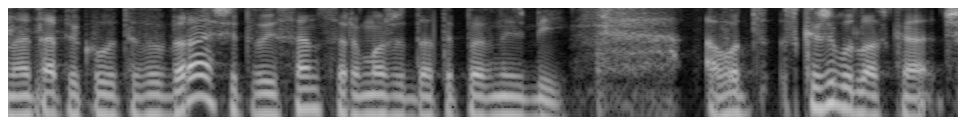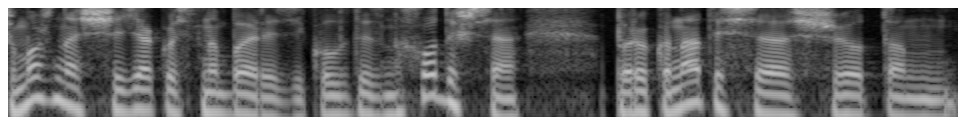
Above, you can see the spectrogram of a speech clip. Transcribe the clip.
на етапі, коли ти вибираєш, і твої сенсори можуть дати певний збій. А от скажи, будь ласка, чи можна ще якось на березі, коли ти знаходишся, переконатися, що там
